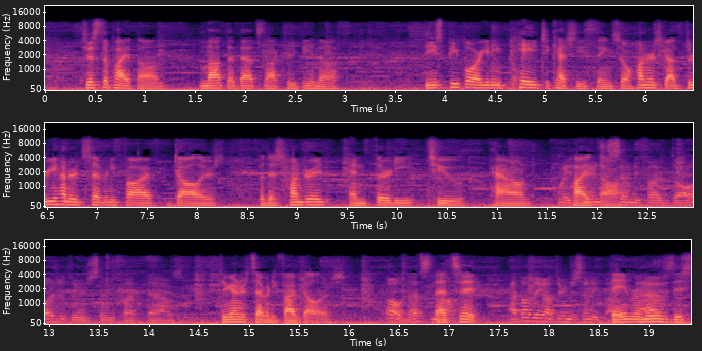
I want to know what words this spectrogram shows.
Just a python. Not that that's not creepy enough. These people are getting paid to catch these things. So Hunter's got $375 for this 132 pound Wait, three hundred python. seventy-five dollars or three hundred seventy-five thousand? $375. Oh, that's That's nothing. it. I thought they got three hundred seventy-five. They removed this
